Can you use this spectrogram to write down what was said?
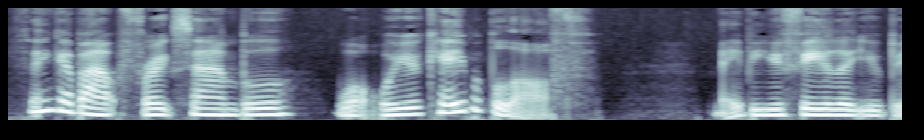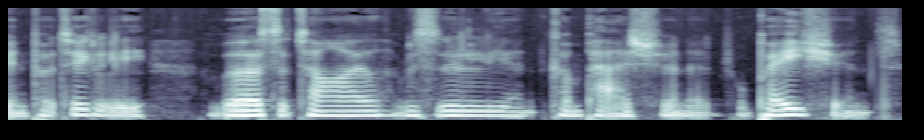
Think about, for example, what were you capable of? Maybe you feel that you've been particularly versatile, resilient, compassionate, or patient,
